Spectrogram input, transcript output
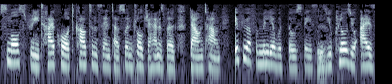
Small Street, High Court, Carlton Centre, Central Johannesburg, downtown. If you are familiar with those spaces, yeah. you close your eyes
